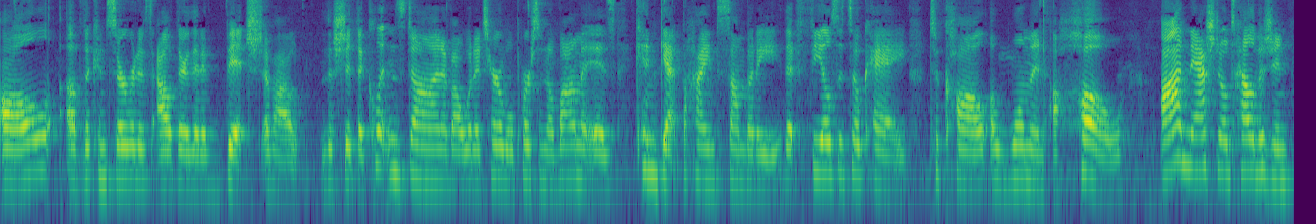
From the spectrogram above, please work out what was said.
all of the conservatives out there that have bitched about the shit that Clinton's done, about what a terrible person Obama is, can get behind somebody that feels it's okay to call a woman a hoe on national television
